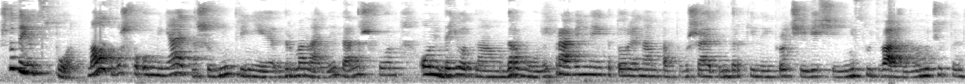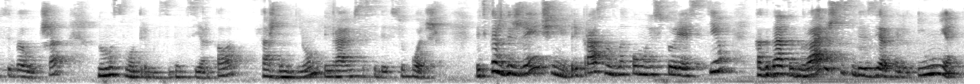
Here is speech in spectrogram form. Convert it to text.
Что дает спорт? Мало того, что он меняет наши внутренние гормональные, да, наш фон, он дает нам гормоны правильные, которые нам там повышают эндорфины и прочие вещи, не суть важно, но мы чувствуем себя лучше, но мы смотрим на себя в зеркало каждым днем и нравимся себе все больше. Ведь каждой женщине прекрасно знакома история с тем, когда ты нравишься себе в зеркале и нет.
